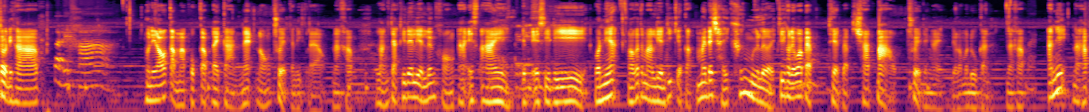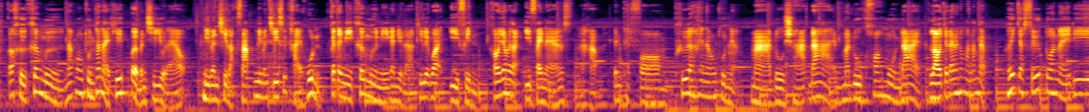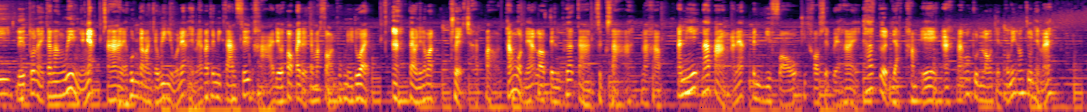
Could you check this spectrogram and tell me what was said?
สวัสดีครับ สวัสดีค่ะ วันนี้เราก็กลับมาพบกับรายการแนะน้องเทรดกันอีกแล้วนะครับ หลังจากที่ได้เรียนเรื่องของ RSI MACD วันเนี้ยเราก็จะมาเรียนที่เกี่ยวกับไม่ได้ใช้เครื่องมือเลย ที่เขาเรียกว่าแบบเทรดแบบชาร์ตเปล่าเทรดยังไง เดี๋ยวเรามาดูกันนะครับ อันนี้นะครับก็คือเครื่องมือนักลงทุนท่านไหนที่เปิดบัญชีอยู่แล้ว มีบัญชีหลักทรัพย์ มีบัญชีซื้อขายหุ้น ก็จะมีเครื่องมือนี้กันอยู่แล้วที่เรียกว่า eFin เขาย่อมาจาก eFinance นะครับเป็นแพลตฟอร์ม เพื่อให้นักลงทุนเนี่ยมาดูชาร์ตได้ มาดูข้อมูลได้ เราจะได้ไม่ต้องมานั่งแบบ เฮ้ยจะซื้อตัวไหนดี หรือตัวไหนกำลังวิ่งอย่างเงี้ยอ่าเนี่ยหุ้นกำลังจะวิ่งอยู่เนี่ยเห็นไหมก็จะมีการซื้อขายเดี๋ยวต่อไปเดี๋ยวจะมาสอนพวกนี้ด้วยอะแต่วันนี้เรามาเทรดชาร์ตเปล่า ทั้งหมดเนี้ยเราเป็นเพื่อการศึกษานะครับอันนี้หน้าต่างอันเนี้ยเป็น default ที่เขาเซตไว้ให้ ถ้าเกิดอยากทำเองอะนักลงทุนลองเห็นตรงนี้น้องจูนเห็นไหม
